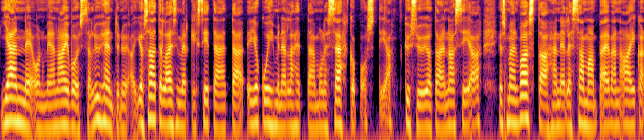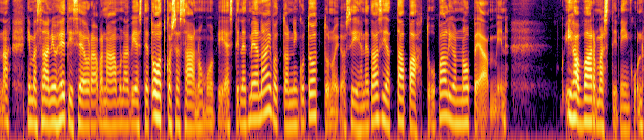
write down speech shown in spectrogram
jänne on meidän aivoissa lyhentynyt. Jos ajatellaan esimerkiksi sitä, että joku ihminen lähettää mulle sähköpostia, kysyy jotain asiaa. Jos mä en vastaa hänelle saman päivän aikana, niin mä saan jo heti seuraavana aamuna viestiä, että ootko sä saanut mun viestin. Että meidän aivot on niin kuin tottunut jo siihen, että asiat tapahtuu paljon nopeammin ihan varmasti niin kuin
